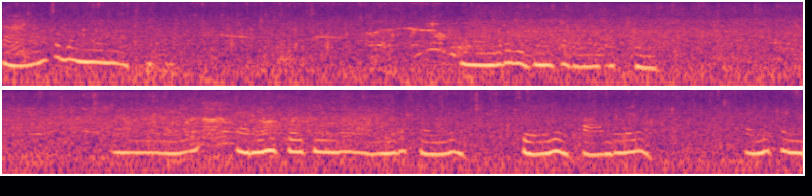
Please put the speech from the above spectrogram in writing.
കാണാനൊക്കെ ഭംഗിയാണ്. ഭയങ്കര ബുദ്ധിമുട്ടാണ് വെള്ളം ഇറങ്ങിപ്പോയി കഴിയുമ്പോൾ ഭയങ്കര സ്മെല്ലും ചെളിയും പാമ്പുകളും കണ്ണി കണ്ട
